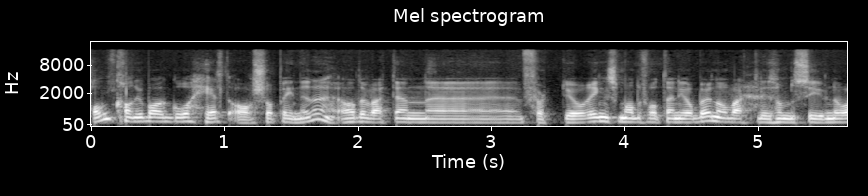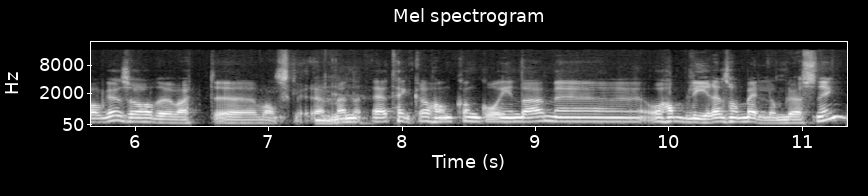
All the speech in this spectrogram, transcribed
han kan jo bare gå helt avslappa inn i det. Hadde det vært en uh, 40-åring som hadde fått den jobben, og vært liksom syvende valget, så hadde det vært uh, vanskeligere. Men jeg tenker han kan gå inn der med Og han blir en sånn mellomløsning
